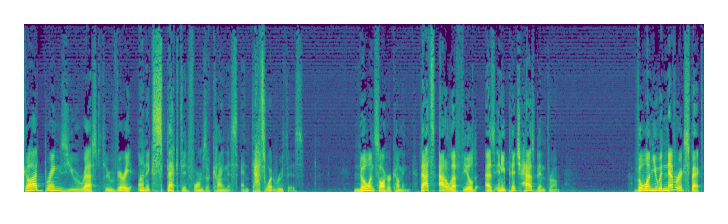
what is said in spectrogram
God brings you rest through very unexpected forms of kindness, and that's what Ruth is. No one saw her coming. That's out of left field as any pitch has been thrown. The one you would never expect,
